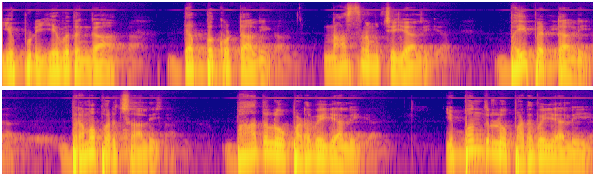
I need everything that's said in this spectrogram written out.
ఎప్పుడు ఏ విధంగా దెబ్బ కొట్టాలి నాశనం చేయాలి భయపెట్టాలి భ్రమపరచాలి బాధలో పడవేయాలి ఇబ్బందుల్లో పడవేయాలి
